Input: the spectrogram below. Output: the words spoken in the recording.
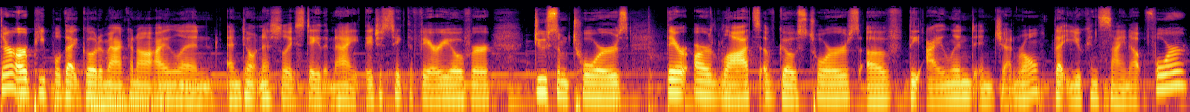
there are people that go to Mackinac Island and don't necessarily stay the night. They just take the ferry over, do some tours. There are lots of ghost tours of the island in general that you can sign up for.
